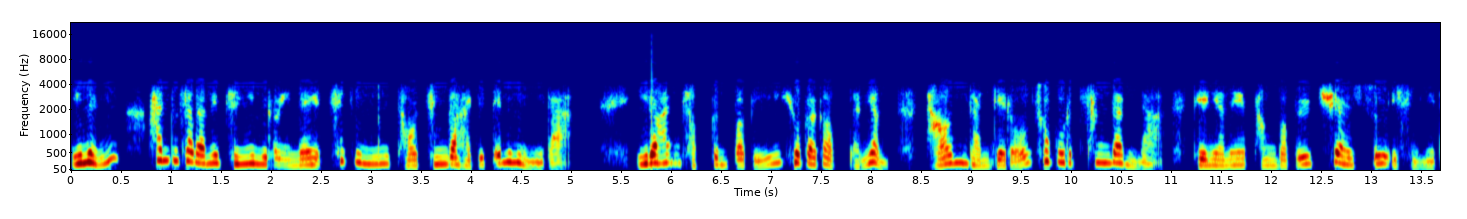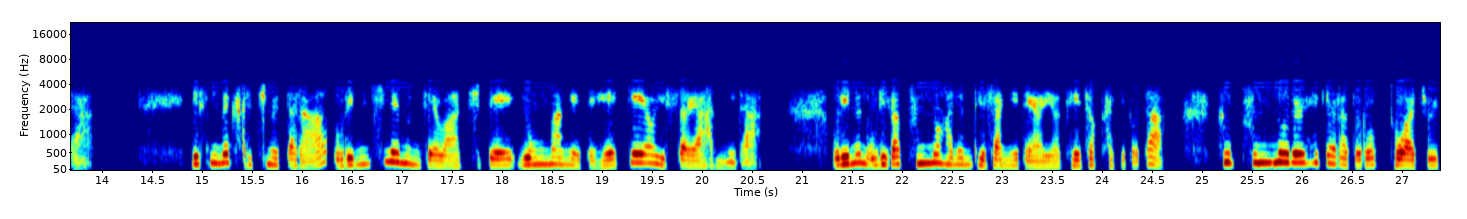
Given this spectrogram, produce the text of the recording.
이는 한두 사람의 증인으로 인해 책임이 더 증가하기 때문입니다. 이러한 접근법이 효과가 없다면 다음 단계로 소그룹 상담이나 대면의 방법을 취할 수 있습니다. 예수님의 가르침을 따라 우리는 신의 문제와 지배의 욕망에 대해 깨어 있어야 합니다. 우리는 우리가 분노하는 대상에 대하여 대적하기보다 그 분노를 해결하도록 도와줄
